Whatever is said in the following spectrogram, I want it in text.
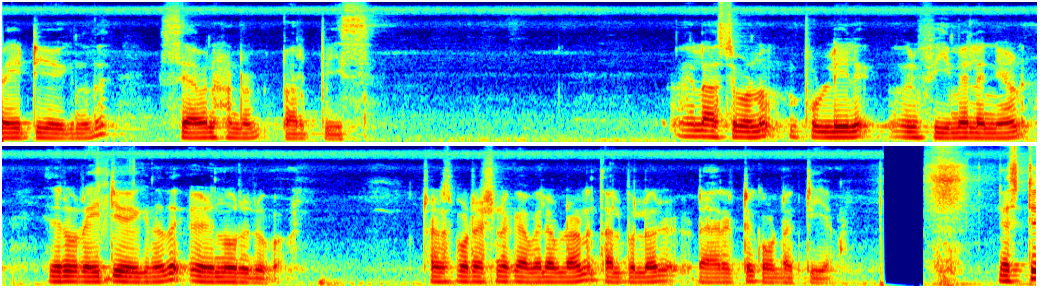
റേറ്റ് ചോദിക്കുന്നത് seven hundred per piece last വണ്ണും പുള്ളിയിൽ ഒരു ഫീമെയിൽ തന്നെയാണ്. ഇതിന് റേറ്റ് ചോദിക്കുന്നത് എഴുന്നൂറ് രൂപ. ട്രാൻസ്പോർട്ടേഷനൊക്കെ അവൈലബിൾ ആണ്. താല്പര്യമുള്ളവർ ഡയറക്റ്റ് കോൺടാക്ട് ചെയ്യാം. നെക്സ്റ്റ്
